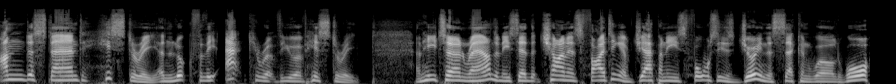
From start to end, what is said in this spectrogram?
understand history and look for the accurate view of history. And he turned round and he said that China's fighting of Japanese forces during the Second World War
